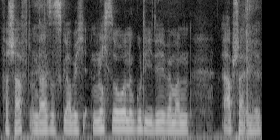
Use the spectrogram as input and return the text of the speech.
verschafft. Und da ist es, glaube ich, nicht so eine gute Idee, wenn man abschalten will.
